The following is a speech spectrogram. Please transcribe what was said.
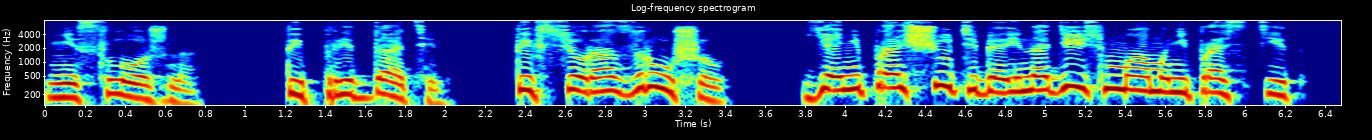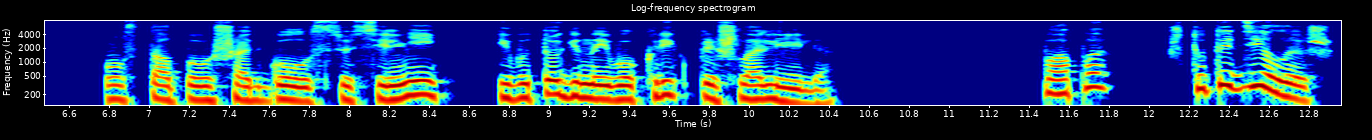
Несложно. Ты предатель. Ты все разрушил. Я не прощу тебя и, надеюсь, мама не простит. Он стал повышать голос все сильней, и в итоге на его крик пришла Лиля. «Папа, что ты делаешь?»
